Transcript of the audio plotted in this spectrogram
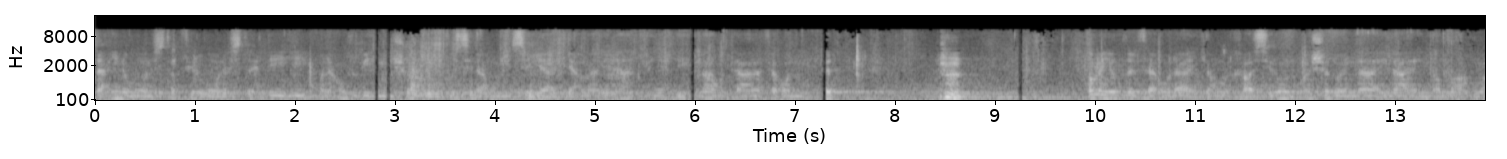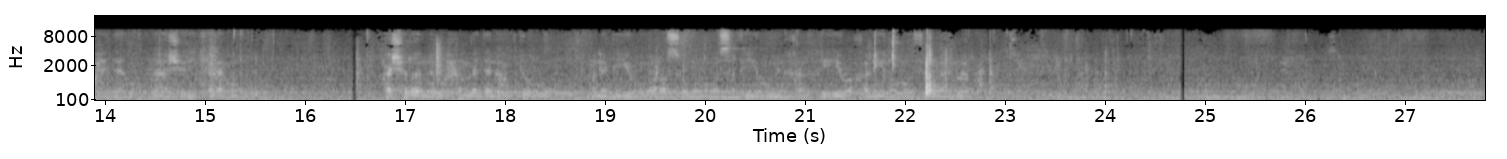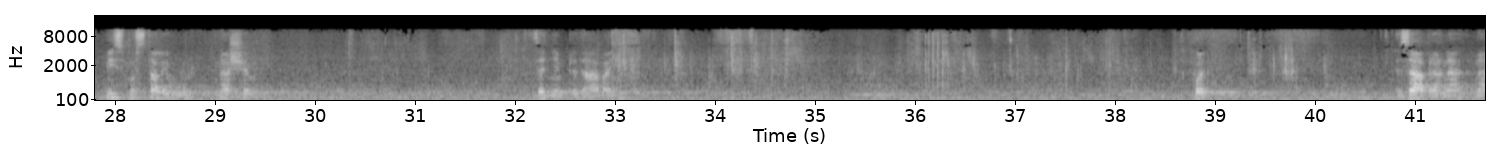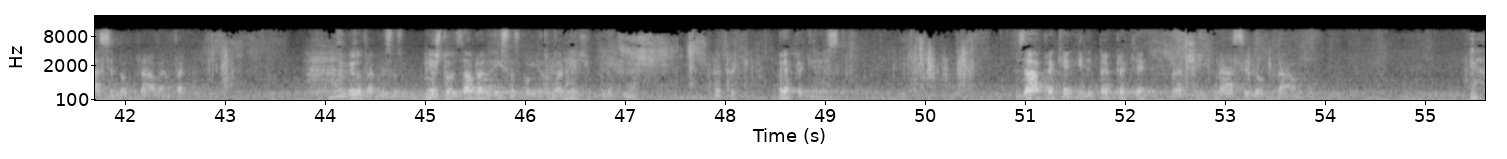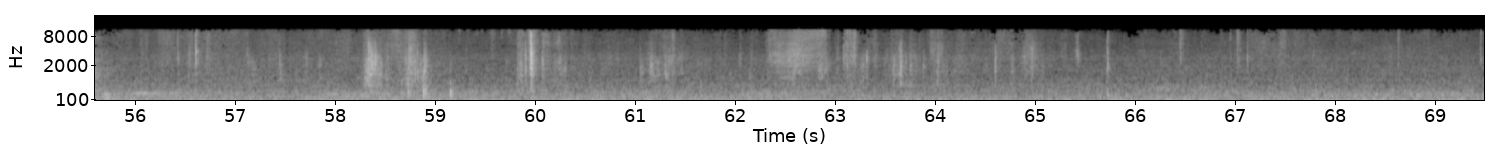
ونستعينه ونستغفره ونستهديه ونعوذ به من شرور أنفسنا ومن سيئات أعمالنا. من يهديه الله تعالى فهو المهتد. ومن يضلل فأولئك هم الخاسرون. وأشهد أن لا إله إلا الله وحده لا شريك له. وأشهد أن محمدا عبده ونبيه ورسوله وصفيه من خلقه وخليله ثم أما بعد. Mi smo stali u našem zadnjem predavanju pod zabrana nasljednog prava, je tako? Je bilo tako? Nismo, ništa od zabrana nismo spominjali, tako? Prepreke. Prepreke, jeste. Zapreke ili prepreke, znači nasljednog prava.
